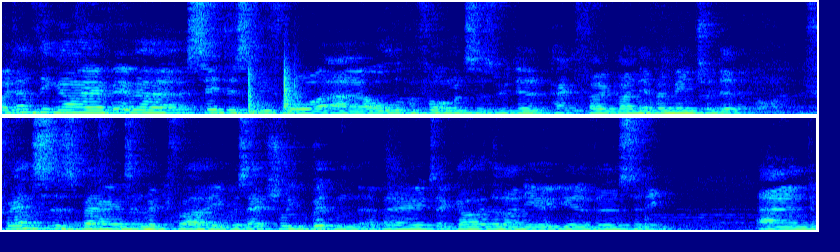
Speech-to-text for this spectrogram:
I don't think I've ever said this before. Uh, all the performances we did at PACT Folk, I never mentioned it. Francis Barrington McRae was actually written about a guy that I knew at university. And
